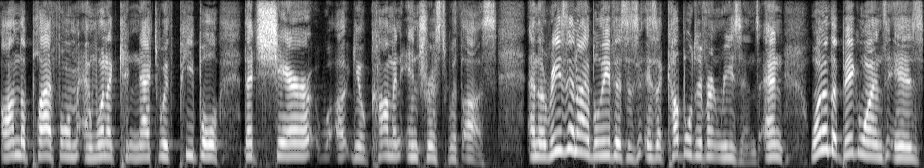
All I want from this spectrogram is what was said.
on the platform and want to connect with people that share uh, you know common interest with us. And the reason I believe this is, is a couple different reasons. And one of the big ones is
